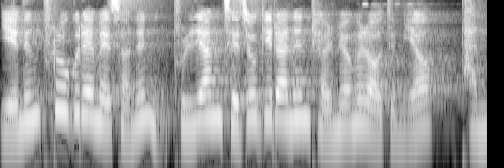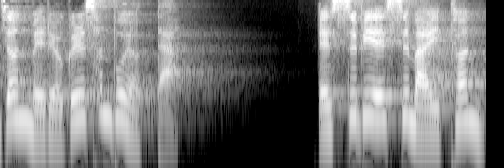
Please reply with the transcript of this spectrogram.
예능 프로그램에서는 불량 제조기라는 별명을 얻으며 반전 매력을 선보였다. SBS 마이턴,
